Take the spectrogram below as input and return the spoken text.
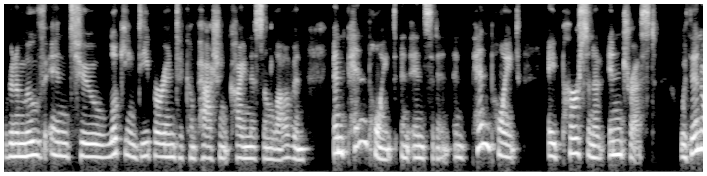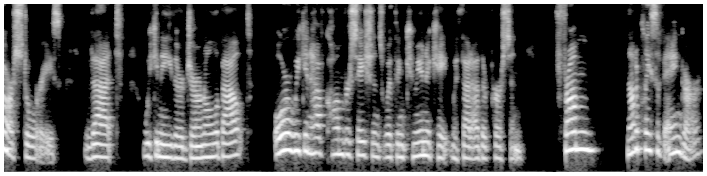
We're going to move into looking deeper into compassion, kindness, and love and, and pinpoint an incident and pinpoint a person of interest within our stories that we can either journal about or we can have conversations with and communicate with that other person from not a place of anger,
